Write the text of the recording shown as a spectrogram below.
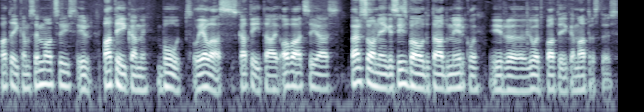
patīkams emocijas. Ir patīkami būt lielās skatītāju ovācijās. Personīgi es izbaudu tādu mirkli, ir eh, ļoti patīkami atrasties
